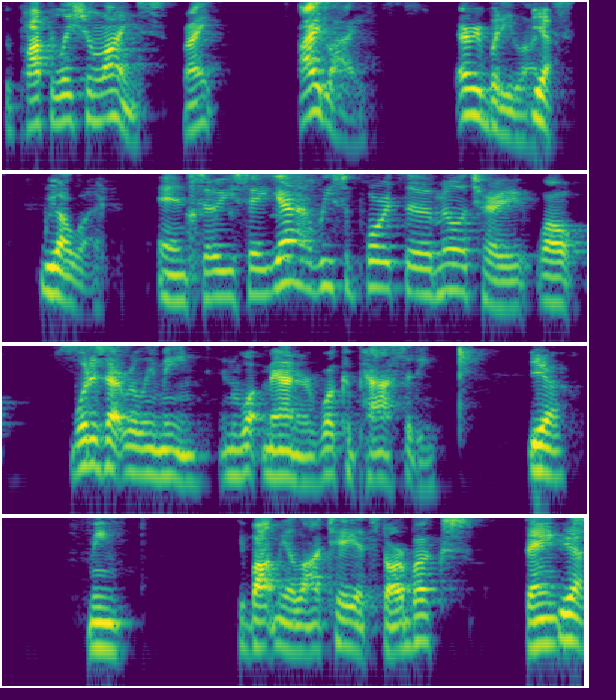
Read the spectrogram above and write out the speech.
the population lies, right? I lie. Everybody lies. Yeah. We all lie. And so you say, yeah, we support the military. Well, what does that really mean? In what manner? What capacity? Yeah. I mean, you bought me a latte at Starbucks. Thanks. Yeah.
